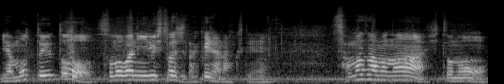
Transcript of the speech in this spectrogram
いやもっと言うとその場にいる人たちだけじゃなくてねさまざまな人の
